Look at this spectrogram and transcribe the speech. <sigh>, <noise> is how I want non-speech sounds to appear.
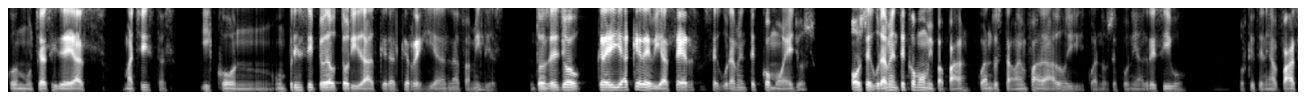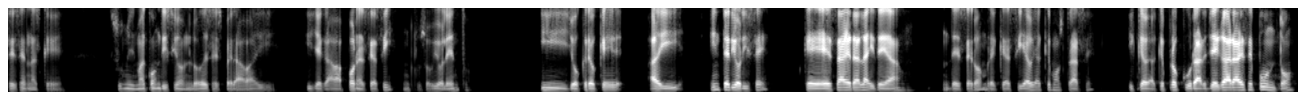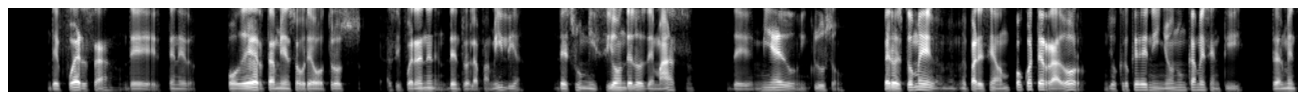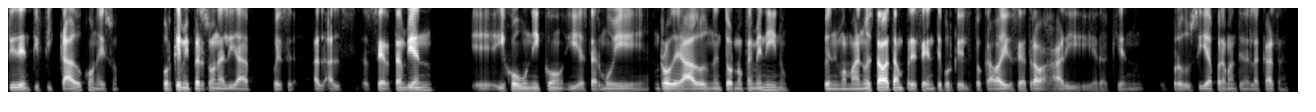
con muchas ideas machistas y con un principio de autoridad que era el que regía en las familias. Entonces yo creía que debía ser seguramente como ellos o seguramente como mi papá cuando estaba enfadado y cuando se ponía agresivo, porque tenía fases en las que su misma condición lo desesperaba y, y llegaba a ponerse así, incluso violento. Y yo creo que ahí interioricé que esa era la idea de ser hombre, que así había que mostrarse y que había que procurar llegar a ese punto de fuerza, de tener poder también sobre otros, así fueran dentro de la familia, de sumisión de los demás, de miedo incluso. Pero esto me, me parecía un poco aterrador. Yo creo que de niño nunca me sentí realmente identificado con eso, porque mi personalidad, pues al, al ser también eh, hijo único y estar muy rodeado de un entorno femenino. Pues mi mamá no estaba tan presente porque le tocaba irse a trabajar y era quien producía para mantener la casa.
